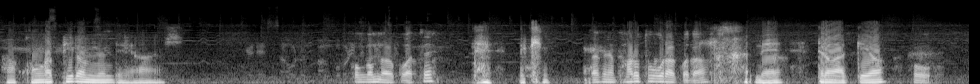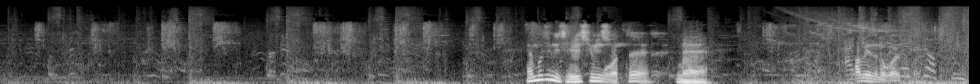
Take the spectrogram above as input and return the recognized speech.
아 공감 필요 없는데 아씨 공감 나올 것 같아? 네 느낌 나 그냥 바로 톡을 할 거다. 네 들어갈게요 오. 해무진이 제일 쉬운 것 같아. 네 화면으로 갈 아직 수 없습니다.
